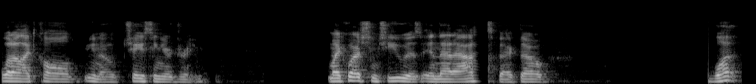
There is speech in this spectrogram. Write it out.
what I like to call, you know, chasing your dream. My question to you is in that aspect though, what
